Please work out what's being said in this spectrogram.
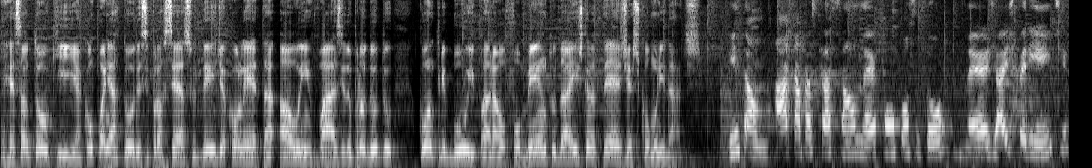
ressaltou que acompanhar todo esse processo, desde a coleta ao invase do produto, contribui para o fomento da estratégia às comunidades. Então, a capacitação né, com o consultor né, já experiente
